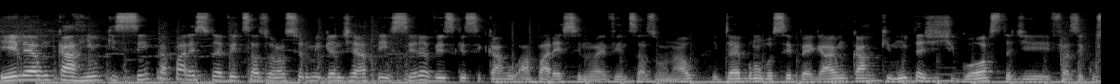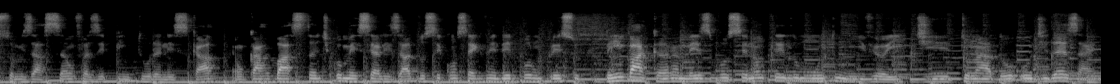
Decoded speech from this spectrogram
Ele é um carrinho que sempre aparece no evento sazonal. Se eu não me engano, já é a terceira vez que esse carro aparece no evento sazonal. Então é bom você pegar. É um carro que muita gente gosta de fazer customização, fazer pintura nesse carro. É um carro bastante comercializado. Você consegue vender por um preço bem bacana, mesmo você não tendo muito nível aí de tunador ou de design.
